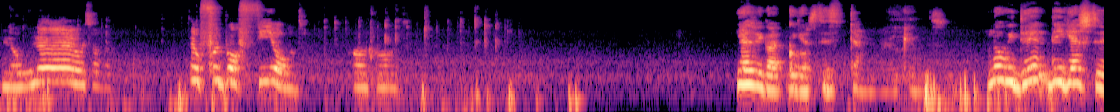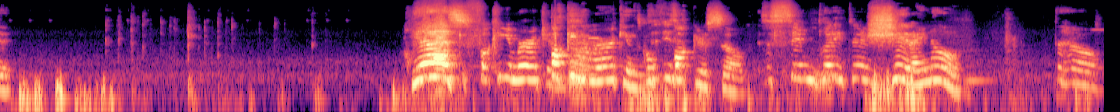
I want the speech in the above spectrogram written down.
No, no, no, no, it's not. No, football field. Oh, God. Yes, we got. We God, guessed it. damn Americans. No, we didn't. They guessed it. It's Yes. fucking Americans. Fucking Americans. Go This fuck yourself. It's the same bloody thing. Shit, I know. What the hell?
